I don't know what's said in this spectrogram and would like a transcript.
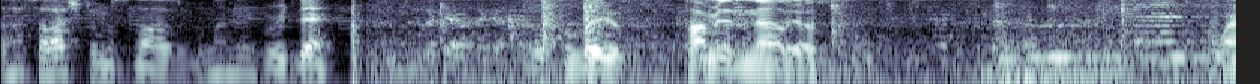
Daha salaş durması lazım. Bunlar ne böyle? Okuldayız. Tahmin edin ne alıyoruz? Wow.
